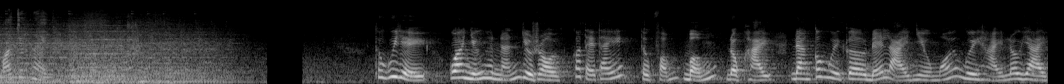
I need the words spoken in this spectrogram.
hóa chất này. Thưa quý vị, qua những hình ảnh vừa rồi có thể thấy thực phẩm bẩn, độc hại đang có nguy cơ để lại nhiều mối nguy hại lâu dài,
